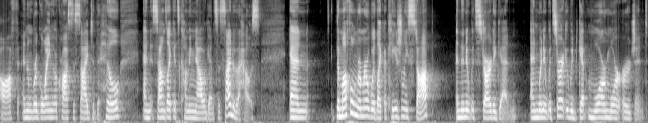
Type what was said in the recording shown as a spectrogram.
off and then we're going across the side to the hill and it sounds like it's coming now against the side of the house. And the muffled murmur would like occasionally stop and then it would start again and when it would start, it would get more and more urgent.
